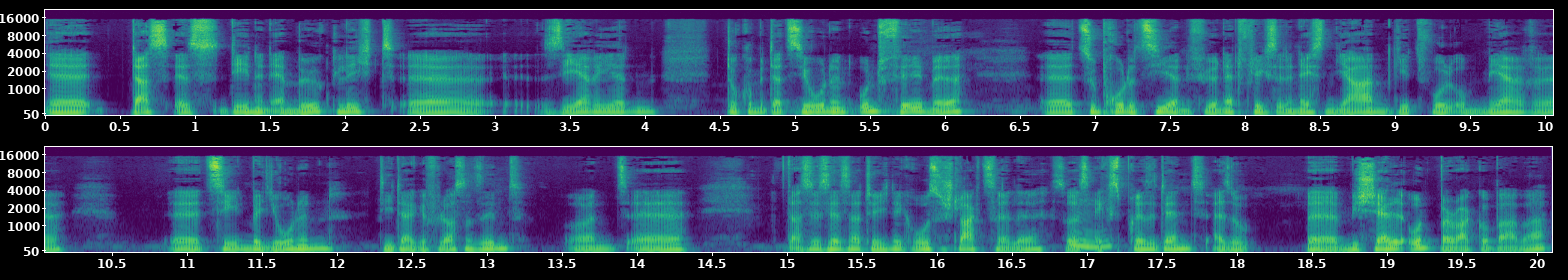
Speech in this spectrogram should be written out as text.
äh, dass es denen ermöglicht, äh, Serien, Dokumentationen und Filme äh, zu produzieren. Für Netflix in den nächsten Jahren geht wohl um mehrere äh, zehn Millionen, die da geflossen sind und äh, das ist jetzt natürlich eine große Schlagzeile. So als mhm. Ex-Präsident, also äh, Michelle und Barack Obama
